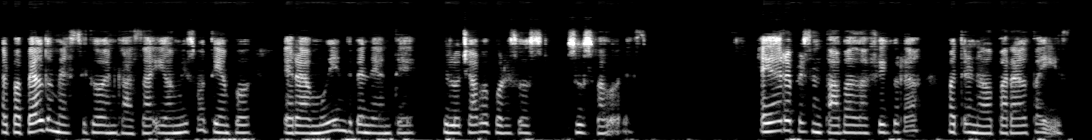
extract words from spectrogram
El papel doméstico en casa y al mismo tiempo era muy independiente y luchaba por sus, sus valores. Ella representaba la figura maternal para el país,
